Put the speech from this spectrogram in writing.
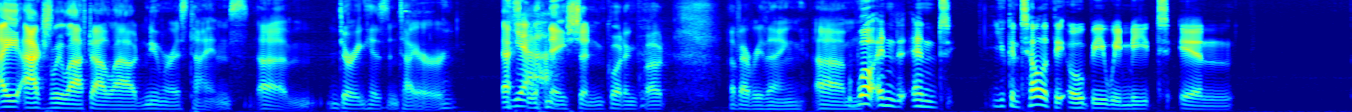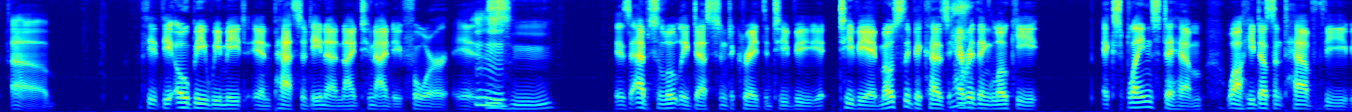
I actually laughed out loud numerous times um, during his entire Yeah. explanation, quote unquote, of everything. Um, Well, and and you can tell at the OB we meet in uh the the OB we meet in Pasadena in 1994 is mhm. is absolutely destined to create the TV TVA mostly because Yeah. everything Loki explains to him while he doesn't have the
